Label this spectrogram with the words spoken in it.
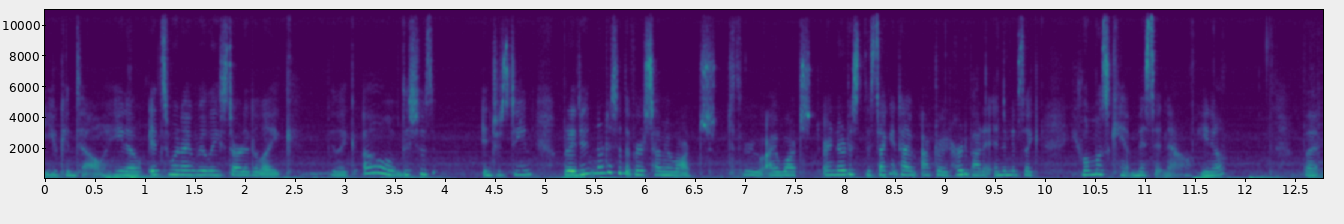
you can tell. You know, it's when I really started to like be like, oh, this show's interesting, but I didn't notice it the first time I watched through. I watched, I noticed the second time after I'd heard about it, and then it's like you almost can't miss it now, you know? But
